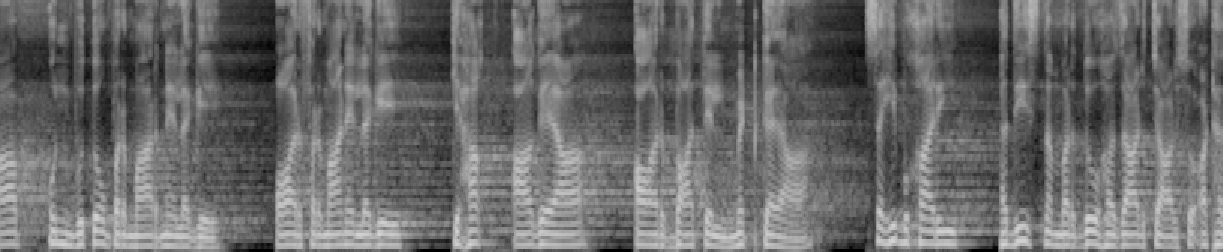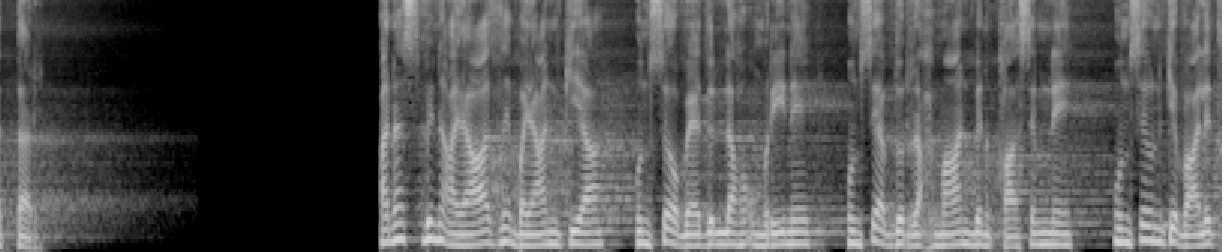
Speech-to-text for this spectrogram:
आप उन बुतों पर मारने लगे और फरमाने लगे कि हक आ गया और बातिल मिट गया। सही बुखारी, हदीस नंबर दो हज़ार चार सौ अठहत्तर। अनस बिन अयाज ने बयान किया, उनसे उबैदुल्ला उमरी ने, उनसे अब्दुलरहमान बिन कासिम ने, उनसे उनके वालिद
